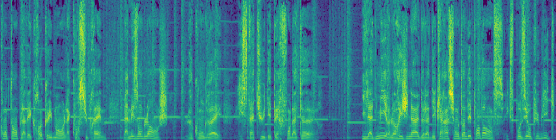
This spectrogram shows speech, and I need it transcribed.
contemple avec recueillement la Cour suprême, la Maison Blanche, le Congrès, les statues des pères fondateurs. Il admire l'original de la Déclaration d'indépendance, exposée au public,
